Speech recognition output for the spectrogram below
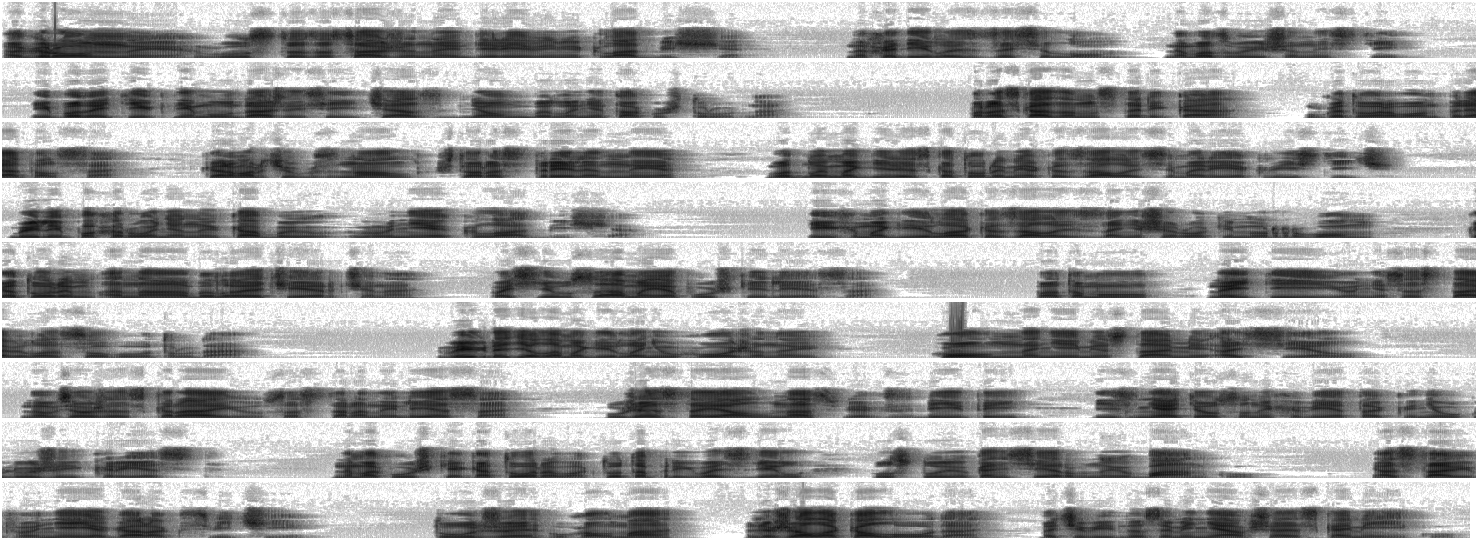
Огромное, густо засаженное деревьями кладбище находилось за селом, на возвышенности, и подойти к нему даже сейчас днем было не так уж трудно. По рассказам старика, у которого он прятался, Кармарчук знал, что расстрелянные, в одной могиле с которыми оказалась Мария Кристич, были похоронены как бы вне кладбища. Их могила оказалась за нешироким рвом, которым она была очерчена, почти у самой опушки леса. Потому найти ее не составило особого труда. Выглядела могила неухоженной, холм на ней местами осел, но все же с краю, со стороны леса, уже стоял наспех сбитый из неотесанных веток неуклюжий крест, на макушке которого кто-то пригвоздил пустую консервную банку оставив в ней огарок свечи. Тут же у холма лежала колода, очевидно заменявшая скамейку.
